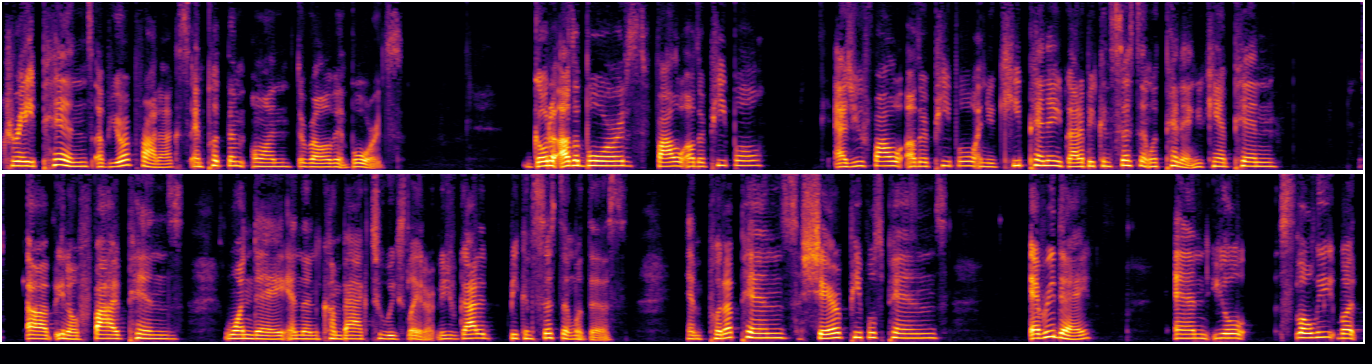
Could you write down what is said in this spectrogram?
Create pins of your products and put them on the relevant boards go to other boards, follow other people. As you follow other people and you keep pinning, you've got to be consistent with pinning. You can't pin, uh, you know, five pins one day and then come back two weeks later. You've got to be consistent with this and put up pins, share people's pins every day, and you'll slowly but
